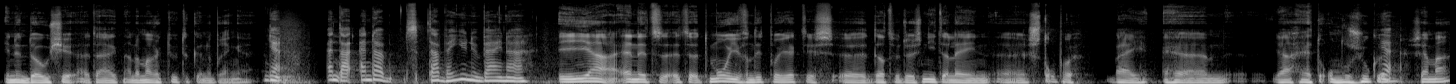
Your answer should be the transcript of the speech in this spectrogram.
in een doosje uiteindelijk naar de markt toe te kunnen brengen. Ja, en, daar, en daar, daar ben je nu bijna. Ja, en het, het, het mooie van dit project is uh, dat we dus niet alleen uh, stoppen bij uh, ja, het onderzoeken, ja. zeg maar.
